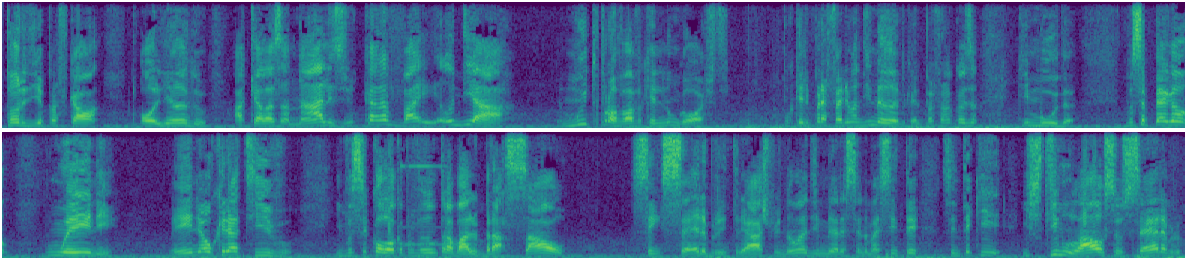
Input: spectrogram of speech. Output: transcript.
todo dia para ficar olhando aquelas análises, o cara vai odiar. É muito provável que ele não goste. Porque ele prefere uma dinâmica, ele prefere uma coisa que muda. Você pega um N, N é o criativo, e você coloca para fazer um trabalho braçal, sem cérebro, entre aspas, não é desmerecendo, mas sem ter, sem ter que estimular o seu cérebro,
